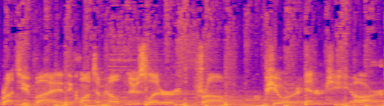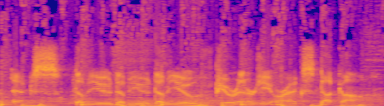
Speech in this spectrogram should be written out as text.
Brought to you by the Quantum Health Newsletter from Pure Energy RX. www.pureenergyrx.com.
